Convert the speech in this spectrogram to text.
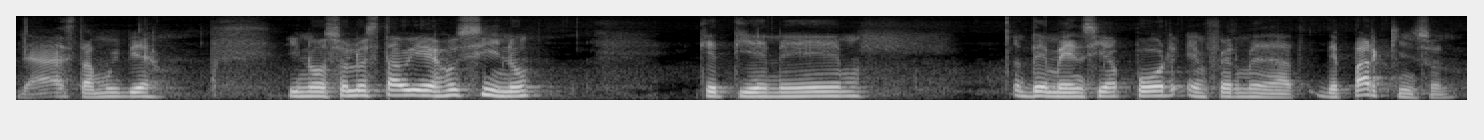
Ya está muy viejo. Y no solo está viejo, sino que tiene demencia por enfermedad de Parkinson.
